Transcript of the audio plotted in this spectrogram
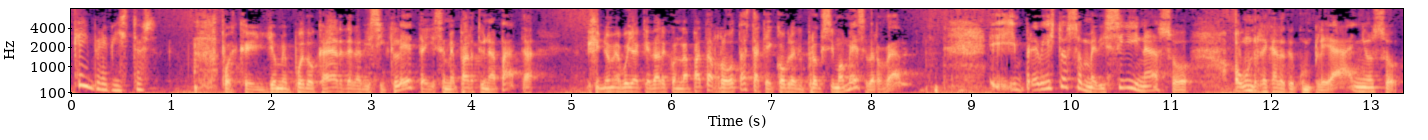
¿Qué imprevistos? Pues que yo me puedo caer de la bicicleta y se me parte una pata. Y no me voy a quedar con la pata rota hasta que cobre el próximo mes, ¿verdad? Imprevistos son medicinas o, o un regalo de cumpleaños o,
